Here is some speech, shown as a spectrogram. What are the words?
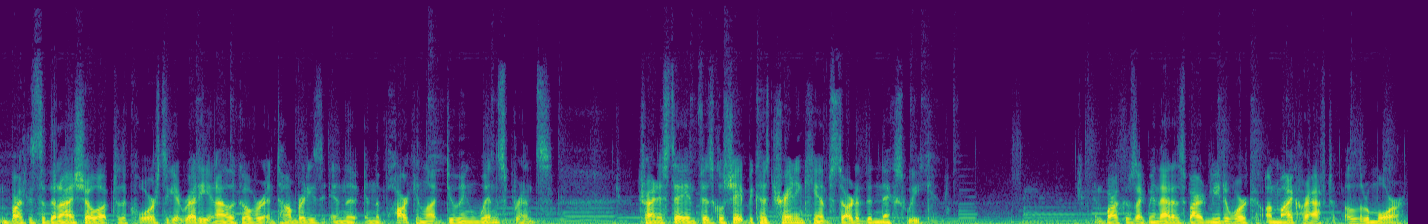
And Barkley said then I show up to the course to get ready and I look over and Tom Brady's in the in the parking lot doing wind sprints trying to stay in physical shape because training camp started the next week. And Barkley was like, man, that inspired me to work on my craft a little more.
